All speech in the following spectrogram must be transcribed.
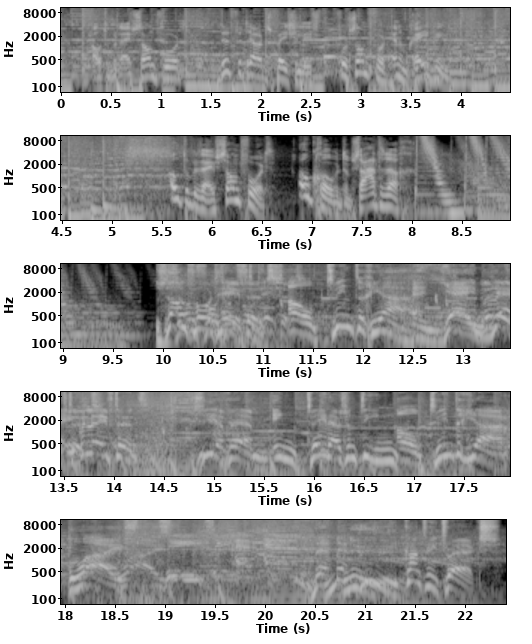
Autobedrijf Zandvoort, de vertrouwde specialist voor Zandvoort en omgeving. Autobedrijf Zandvoort, ook geopend op zaterdag. Zandvoort heeft het al 20 jaar. En jij beleeft het. ZFM in 2010 al 20 jaar live. ZFM. Met, met nu Country Tracks.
